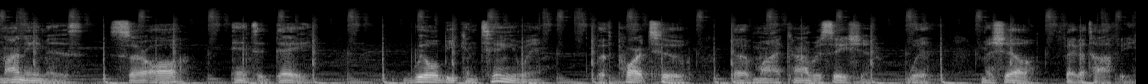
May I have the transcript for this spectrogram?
My name is Sir Awe, and today we'll be continuing with part two of my conversation with Michelle Fegatofi.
